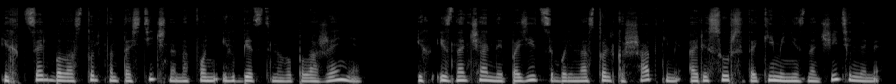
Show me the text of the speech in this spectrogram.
Их цель была столь фантастична на фоне их бедственного положения, их изначальные позиции были настолько шаткими, а ресурсы такими незначительными,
